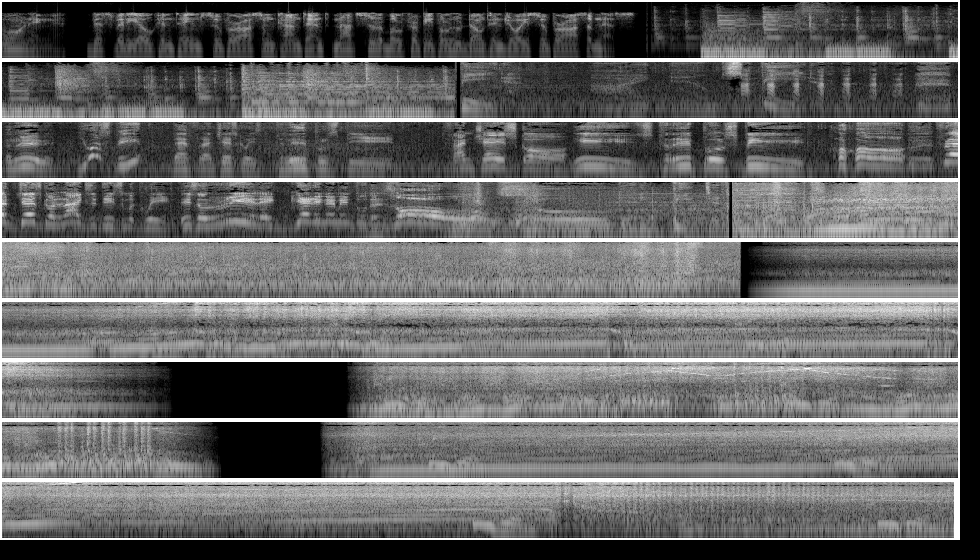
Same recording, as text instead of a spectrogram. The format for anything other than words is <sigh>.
Warning. This video contains super awesome content not suitable for people who don't enjoy super awesomeness. Speed. I am speed. <laughs> Really? You are speed? Then Francesco is triple speed. Francesco is triple speed. Ho! Francesco likes this McQueen. He's really getting him into the zone. so preview.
